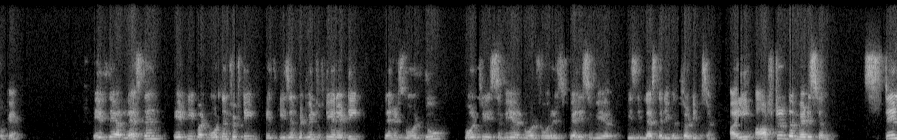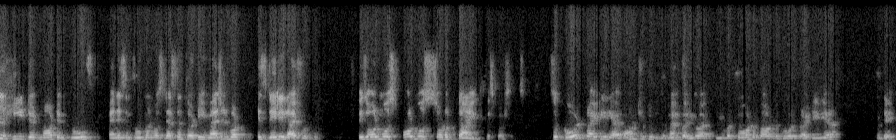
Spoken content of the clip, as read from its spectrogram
Okay. If they are less than 80 but more than 50, he's in between 50 and 80, then it's gold two. Gold three is severe, gold four is very severe, is less than even 30%. I.e., after the medicine, still he did not improve and his improvement was less than 30. Imagine what his daily life would be. He's almost almost sort of dying, this person. So gold criteria, I want you to remember you are you were told about the gold criteria today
